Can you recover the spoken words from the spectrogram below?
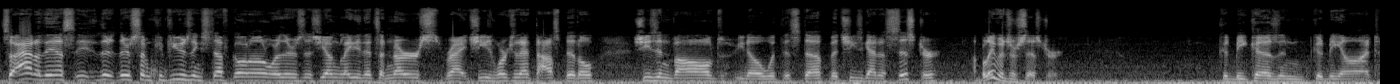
so out of this, there, there's some confusing stuff going on where there's this young lady that's a nurse, right? She works at the hospital. She's involved, you know, with this stuff, but she's got a sister. I believe it's her sister. Could be cousin, could be aunt.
